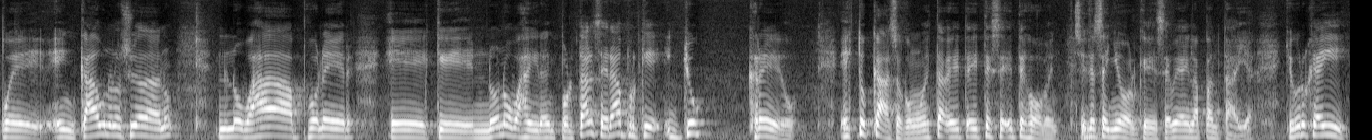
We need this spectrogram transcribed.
pues en cada uno de los ciudadanos nos va a poner que no nos va a ir a importar, será porque yo creo estos casos, como esta, este, este, este, joven, este señor que se ve en la pantalla, yo creo que hay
